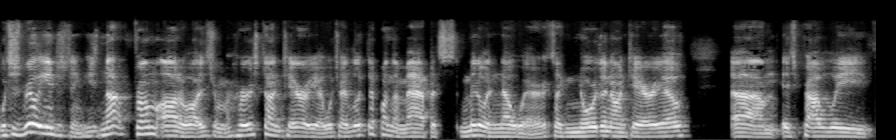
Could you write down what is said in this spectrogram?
Which is really interesting. He's not from Ottawa. He's from Hearst, Ontario, which I looked up on the map. It's middle of nowhere. It's like northern Ontario. Um, it's probably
